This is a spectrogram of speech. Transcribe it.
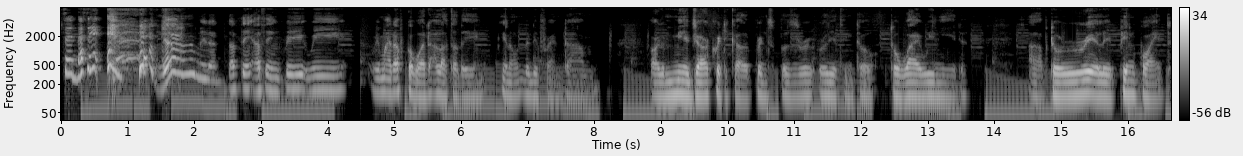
so that's it. Yeah, I mean, I, I think I think we we we might have covered a lot of the you know the different um or the major critical principles re- relating to to why we need uh, to really pinpoint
